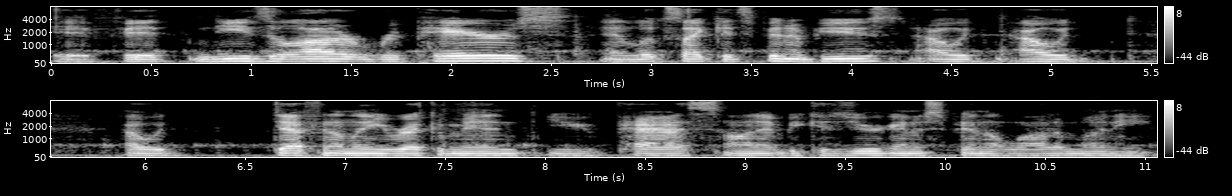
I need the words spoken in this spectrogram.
If it needs a lot of repairs and looks like it's been abused, I would I would I would definitely recommend you pass on it because you're going to spend a lot of money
